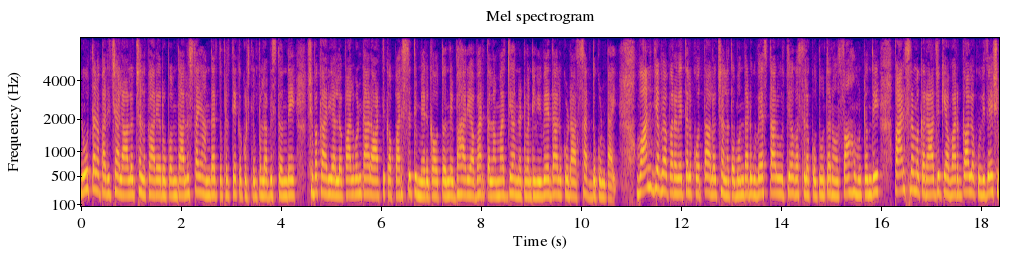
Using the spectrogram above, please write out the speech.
నూతన పరిచయాల ఆలోచనల కార్యరూపం దాలుస్తాయి. అందరితో ప్రత్యేక గుర్తింపు లభిస్తుంది. శుభకార్యాల్లో పాల్గొంటారు. ఆర్థిక పరిస్థితి మెరుగవుతుంది. భార్య భర్తల మధ్య ఉన్నటువంటి విభేదాలు కూడా సర్దుకుంటాయి. వాణిజ్య వ్యాపారవేత్తలు కొత్త ఆలోచనలతో ముందడుగు వేస్తారు. ఉద్యోగస్తులకు నూతన ఉత్సాహం ఉంటుంది. పారిశ్రామిక రాజకీయ వర్గాలకు విదేశీ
